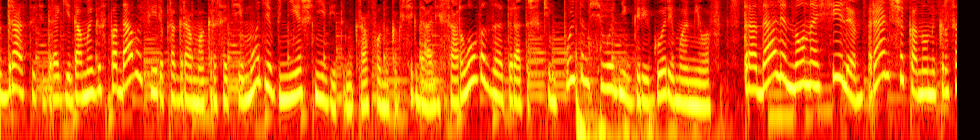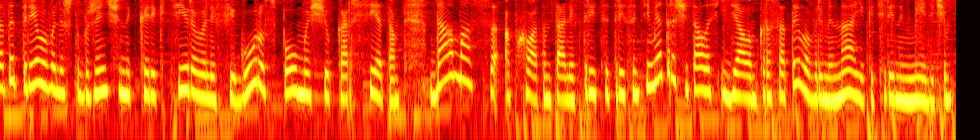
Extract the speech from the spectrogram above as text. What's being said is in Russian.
Здравствуйте, дорогие дамы и господа! В эфире программа о красоте и моде «Внешний вид». У микрофона, как всегда, Алиса Орлова. За операторским пультом сегодня Григорий Мамилов. Страдали, но носили. Раньше каноны красоты требовали, чтобы женщины корректировали фигуру с помощью корсета. Дама с обхватом талии в 33 сантиметра считалась идеалом красоты во времена Екатерины Медичи.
